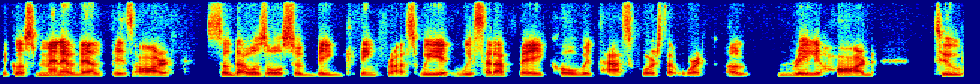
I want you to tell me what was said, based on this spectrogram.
because many of the LPs are so that was also a big thing for us. We we set up a COVID task force that worked really hard to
